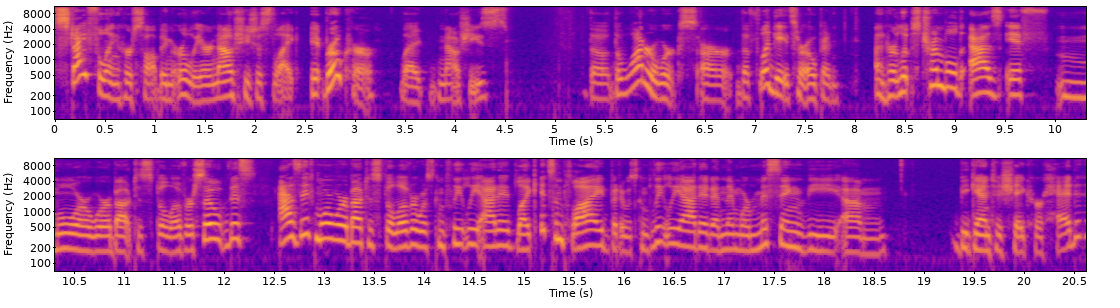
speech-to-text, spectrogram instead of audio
stifling her sobbing earlier. Now she's just like it broke her. Like now she's the the waterworks are the floodgates are open and her lips trembled as if more were about to spill over. So this as if more were about to spill over was completely added. Like it's implied, but it was completely added, and then we're missing the um, began to shake her head,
